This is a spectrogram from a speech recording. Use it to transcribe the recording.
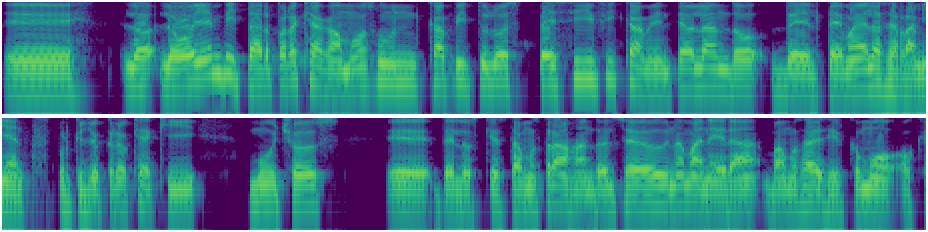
Eh, lo, lo, voy a invitar para que hagamos un capítulo específicamente hablando del tema de las herramientas, porque yo creo que aquí muchos eh, de los que estamos trabajando el SEO de una manera, vamos a decir como, ok,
